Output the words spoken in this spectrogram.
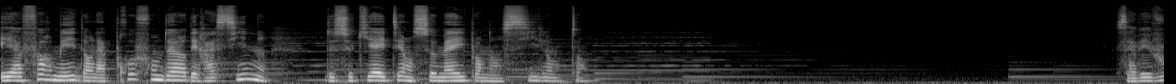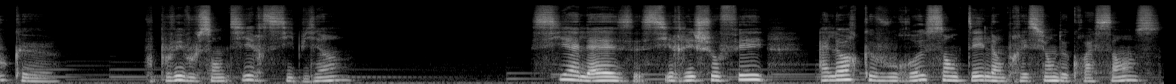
et à former dans la profondeur des racines de ce qui a été en sommeil pendant si longtemps. Savez-vous que vous pouvez vous sentir si bien, si à l'aise, si réchauffé alors que vous ressentez l'impression de croissance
